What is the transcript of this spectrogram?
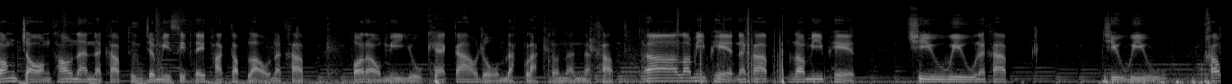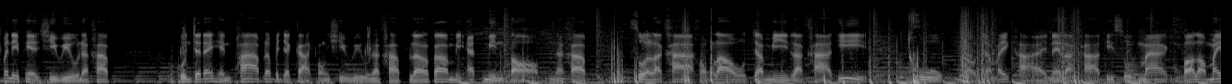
ต้องจองเท่านั้นนะครับถึงจะมีสิทธิ์ได้พักกับเรานะครับเพราะเรามีอยู่แค่ 9 โดมหลักๆ เท่านั้นนะครับเรามีเพจนะครับ เรามีเพจชิลวิวนะครับชิลวิวเข้าไปในเพจชิลวิวนะครับ คุณจะได้เห็นภาพและบรรยากาศของชิลวิวนะครับ แล้วก็มีแอดมินตอบนะครับ ส่วนราคาของเราจะมีราคาที่ถูกเราจะไม่ขายในราคาที่สูงมาก เพราะเราไม่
